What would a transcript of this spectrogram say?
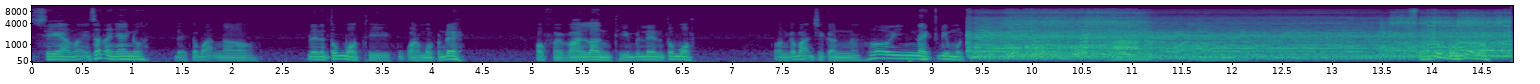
xe nó lại rất là nhanh luôn để các bạn ờ, lên đến top 1 thì cũng quả là một vấn đề hoặc phải vài lần thì mới lên được top 1 còn các bạn chỉ cần hơi lệch đi một chút và 做工作吧。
